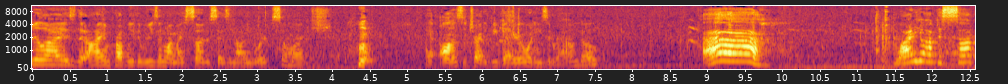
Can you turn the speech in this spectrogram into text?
Realize that I am probably the reason why my son says naughty words so much. I honestly try to be better when he's around, though. Ah! Why do you have to suck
